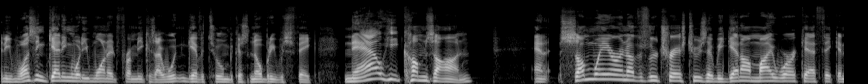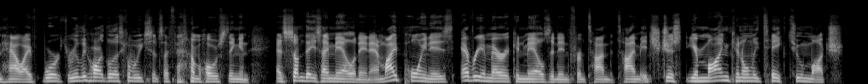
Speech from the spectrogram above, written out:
and he wasn't getting what he wanted from me because I wouldn't give it to him because nobody was fake. Now he comes on and some way or another through Trash Tuesday, we get on my work ethic and how I've worked really hard the last couple weeks since I found I'm hosting, and, and some days I mail it in. And my point is, every American mails it in from time to time. It's just your mind can only take too much,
